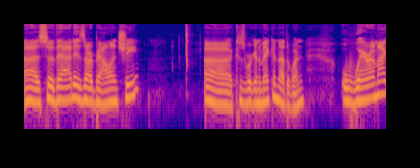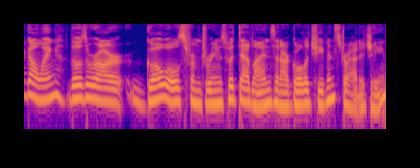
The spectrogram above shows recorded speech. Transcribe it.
Uh, so that is our balance sheet because we're going to make another one. Where am I going? Those are our goals from Dreams with Deadlines and our goal achievement strategy.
